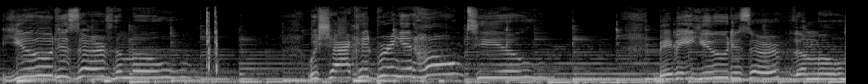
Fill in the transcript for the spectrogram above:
you deserve the moon. Wish I could bring it home to you. Baby, you deserve the moon.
